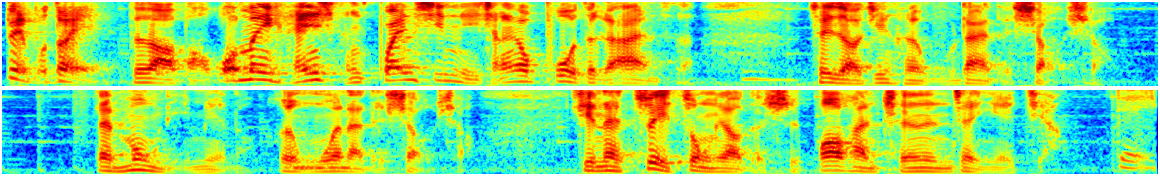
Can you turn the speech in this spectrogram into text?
对不对？知道吧？我们很很关心你，想要破这个案子。”崔小金很无奈的笑笑，在梦里面呢，很无奈的笑笑。现在最重要的是，包含陈仁正也讲，对，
